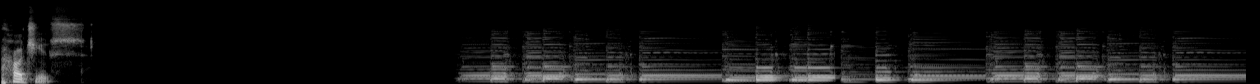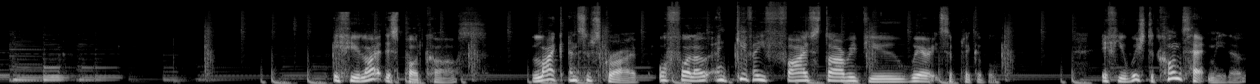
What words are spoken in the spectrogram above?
produce. If you like this podcast, like and subscribe, or follow and give a five star review where it's applicable. If you wish to contact me, though,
